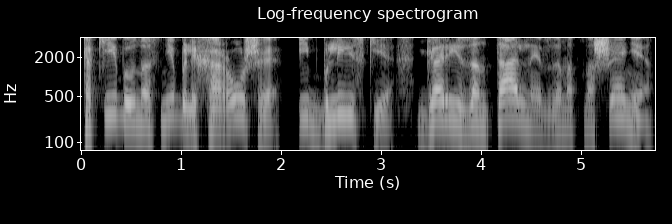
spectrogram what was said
Какие бы у нас ни были хорошие и близкие горизонтальные взаимоотношения,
